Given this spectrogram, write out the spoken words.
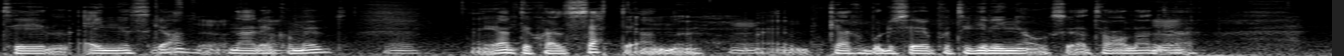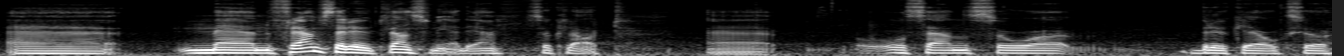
till engelska det, när det kom ut. Ja. Jag har inte själv sett det ännu. Mm. Jag kanske borde se det på Tigrinja också, jag talade där. Eh, men främst är det utländsk media såklart. Eh, och sen så brukar jag också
